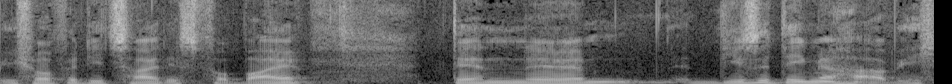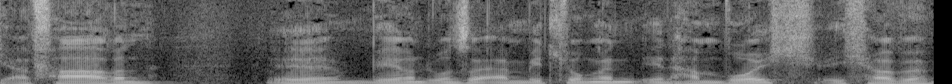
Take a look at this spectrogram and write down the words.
Ich hoffe, die Zeit ist vorbei. Denn ähm, diese Dinge habe ich erfahren äh, während unserer Ermittlungen in Hamburg. Ich habe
